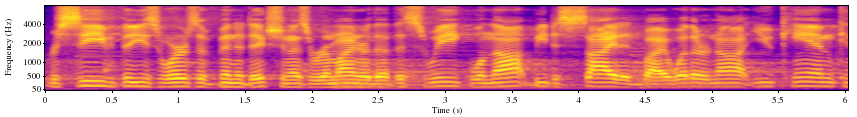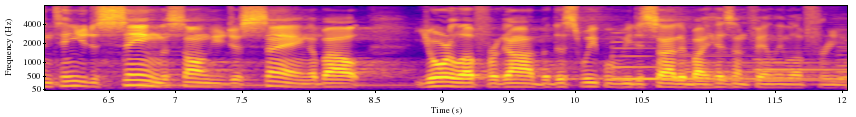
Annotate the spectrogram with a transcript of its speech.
Receive these words of benediction as a reminder that this week will not be decided by whether or not you can continue to sing the song you just sang about your love for God, but this week will be decided by His unfailing love for you.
